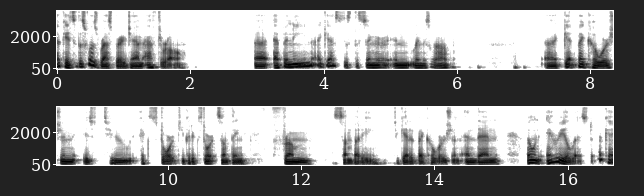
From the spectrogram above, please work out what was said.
Okay, so this was Raspberry Jam after all. Uh, Eponine, I guess, is the singer in Les Miserables. Uh, get by coercion is to extort. You could extort something from somebody to get it by coercion. And then, oh, an aerialist. Okay.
